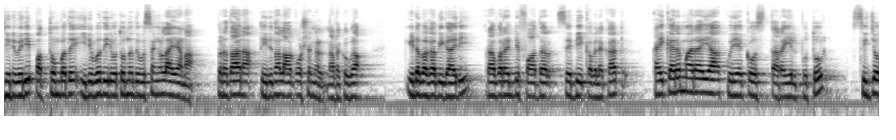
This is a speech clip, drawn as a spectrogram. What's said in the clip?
ജനുവരി പത്തൊമ്പത് ഇരുപത് ഇരുപത്തൊന്ന് ദിവസങ്ങളിലായാണ് പ്രധാന തിരുനാൾ ആഘോഷങ്ങൾ നടക്കുക. ഇടവക വികാരി റവറന്റ് ഫാദർ സെബി കവലക്കാട്ട് കൈക്കാരന്മാരായ കുര്യാക്കോസ് തറയിൽ പുത്തൂർ സിജോ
